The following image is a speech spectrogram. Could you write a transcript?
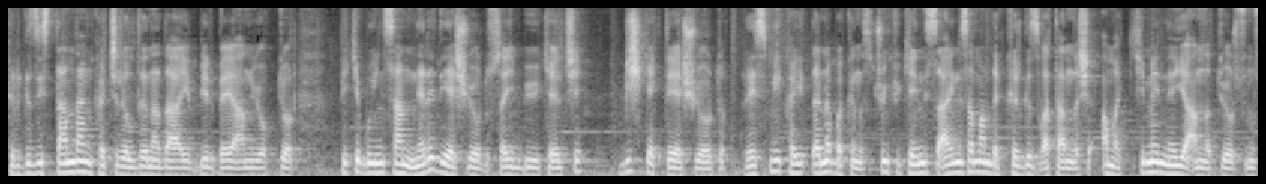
Kırgızistan'dan kaçırıldığına dair bir beyanı yok diyor. Peki bu insan nerede yaşıyordu Sayın Büyükelçi? Bişkek'te yaşıyordu. Resmi kayıtlarına bakınız. Çünkü kendisi aynı zamanda Kırgız vatandaşı ama kime neyi anlatıyorsunuz?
